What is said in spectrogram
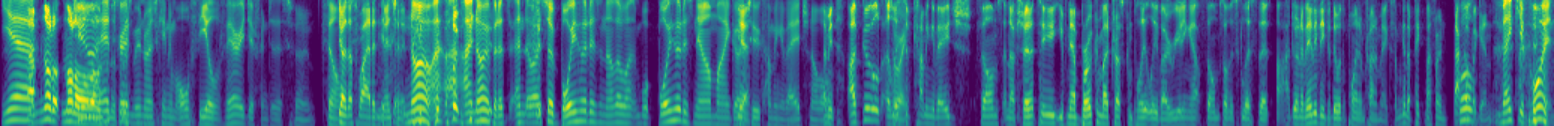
Yeah. um, not not all Juno, of eighth on this grade, list. Moonrise Kingdom all feel very different to this film. Film. Yeah, that's why I didn't It's mention it. No, I, I, I know, but it's and uh, so Boyhood is another one. Well, Boyhood is now my go-to coming of age novel. I mean, I've googled a list of coming of age films and I've shown it to you. You've now broken my trust completely by reading out films on this list that I don't have anything to do with the point I'm trying to make. So I'm going to pick my phone back well, up again. make your point.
